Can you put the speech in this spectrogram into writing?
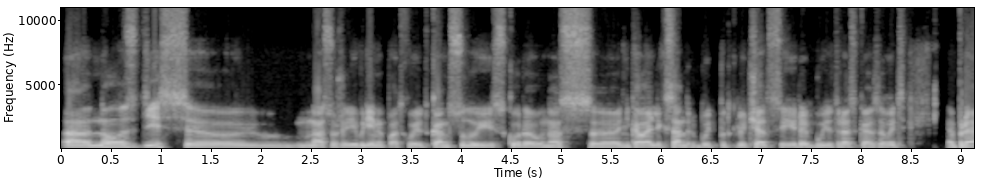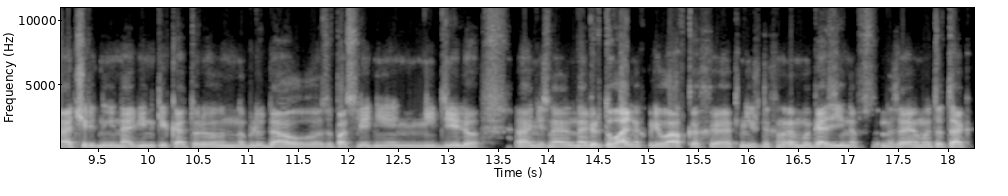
А, но здесь э, у нас уже и время подходит к концу, и скоро у нас э, Николай Александр будет подключаться и будет рассказывать про очередные новинки, которые он наблюдал за последнюю неделю, не знаю, на виртуальных прилавках книжных магазинов, назовем это так.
